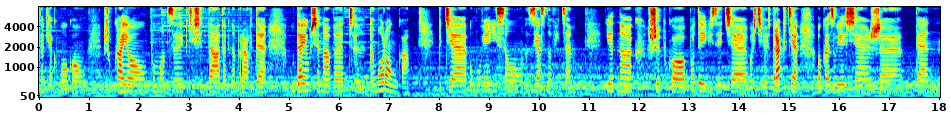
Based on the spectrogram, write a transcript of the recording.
tak jak mogą, szukają pomocy gdzie się da, tak naprawdę. Udają się nawet do Moronga, gdzie umówieni są z jasnowidzem. Jednak szybko po tej wizycie, właściwie w trakcie, okazuje się, że ten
